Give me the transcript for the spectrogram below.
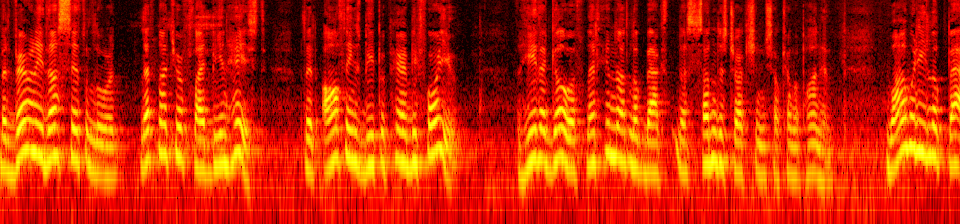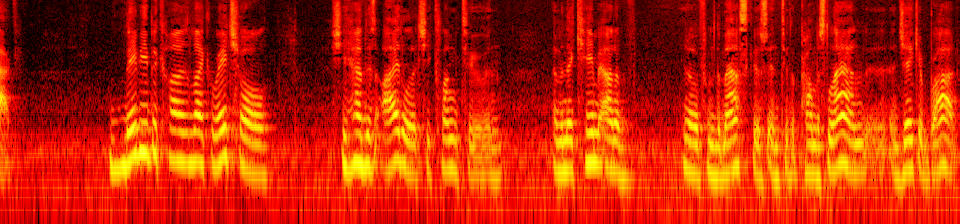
But verily, thus saith the Lord, let not your flight be in haste, let all things be prepared before you. And he that goeth, let him not look back, lest sudden destruction shall come upon him. Why would he look back? Maybe because, like Rachel, she had this idol that she clung to, and, and when they came out of, you know, from Damascus into the promised land, and Jacob brought,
